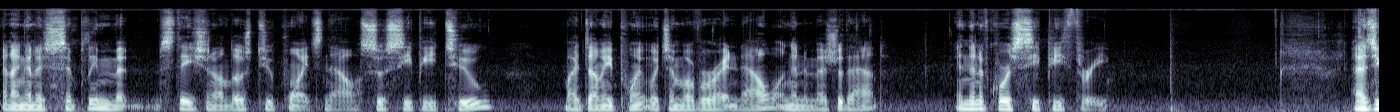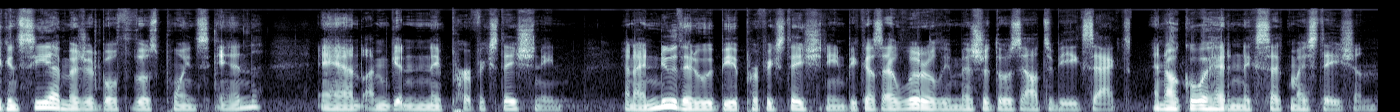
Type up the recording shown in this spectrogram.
and I'm going to simply station on those two points now. So CP2 my dummy point, which I'm over right now. I'm going to measure that. And then, of course, CP3. As you can see, I measured both of those points in, and I'm getting a perfect stationing. And I knew that it would be a perfect stationing because I literally measured those out to be exact. And I'll go ahead and accept my station.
